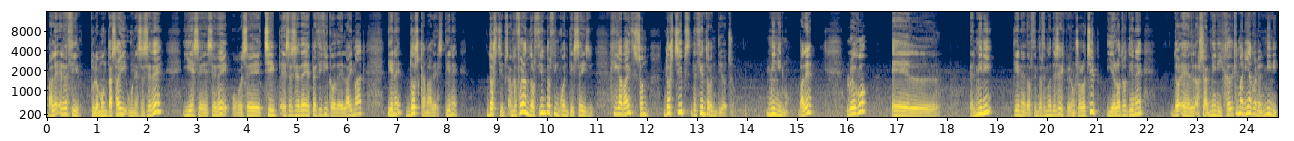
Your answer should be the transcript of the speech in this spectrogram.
¿Vale? Es decir, tú le montas ahí un SSD y ese SSD o ese chip SSD específico del iMac tiene dos canales, tiene dos chips. Aunque fueran 256 GB, son dos chips de 128, mínimo, ¿vale? Luego, el, Mini tiene 256, pero un solo chip, y el otro tiene, o sea, el Mini. ¿Qué manía con el Mini?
